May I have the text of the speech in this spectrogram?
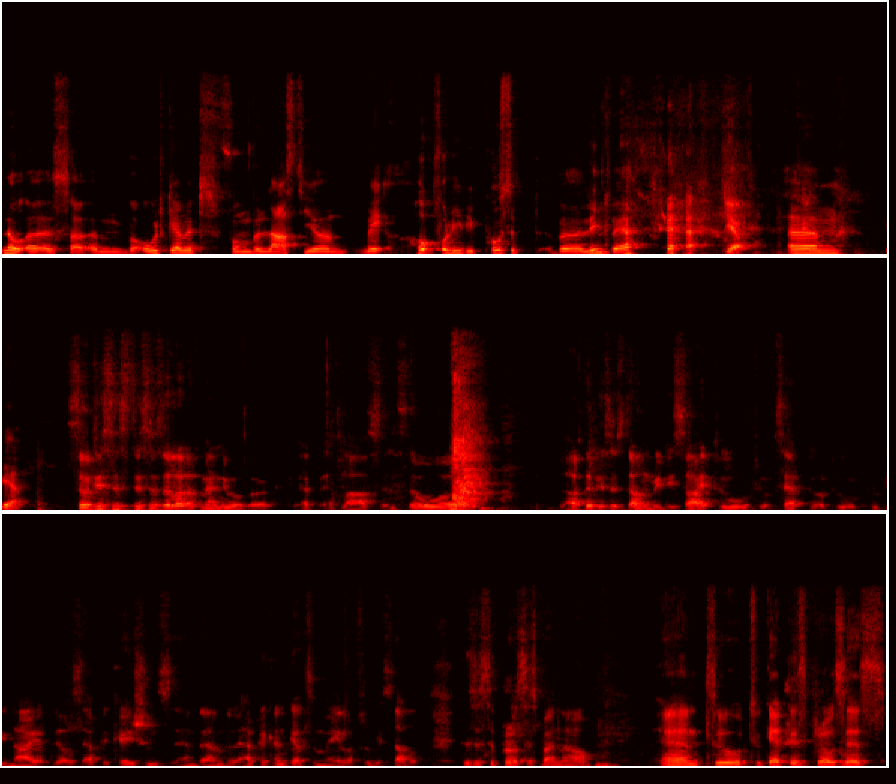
no, uh, so, um, the old Gerrit from the last year. May hopefully we posted the link there. Yeah. Um, yeah. So this is this is a lot of manual work at, at last, and so uh, after this is done, we decide to to accept or to to deny those applications, and then the applicant gets a mail of the result. This is the process by now, and to to get this process,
